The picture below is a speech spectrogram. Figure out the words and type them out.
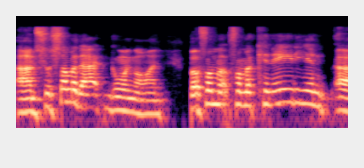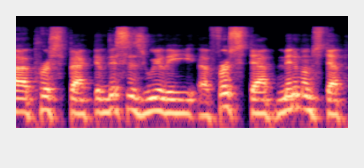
Um, so some of that going on, but from a, from a Canadian uh, perspective, this is really a first step, minimum step.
